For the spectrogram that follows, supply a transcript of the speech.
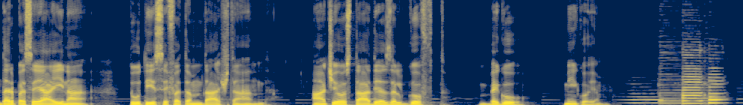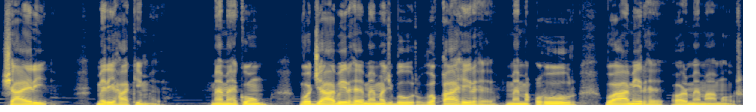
दर पसे आई ना तूती सिफतम दाश्तांद आँचे उस्ताद अजल गुफ्त, बेगो, मी गोयम। शायरी, मेरी हाकिम है। मैं महकूम, वो जाबिर है, मैं मजबूर। वो काहिर है, मैं मकहूर। वो आमिर है और मैं मामूर।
